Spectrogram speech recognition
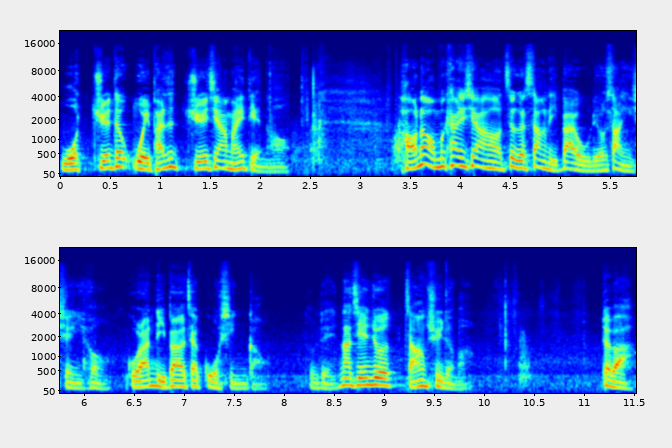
我觉得尾盘是绝佳买点哦。好，那我们看一下哈，这个上礼拜五留上影线以后，果然礼拜二再过新高，对不对？那今天就涨上去的嘛，对吧？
